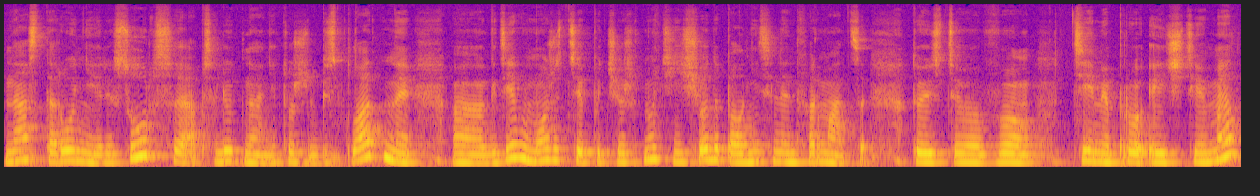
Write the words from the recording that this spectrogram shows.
на сторонние ресурсы, абсолютно они тоже бесплатные, а, где вы можете подчеркнуть еще дополнительной информации. То есть э, в теме про HTML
